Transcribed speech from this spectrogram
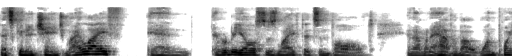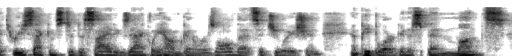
that's going to change my life and everybody else's life that's involved. And I'm going to have about 1.3 seconds to decide exactly how I'm going to resolve that situation. And people are going to spend months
